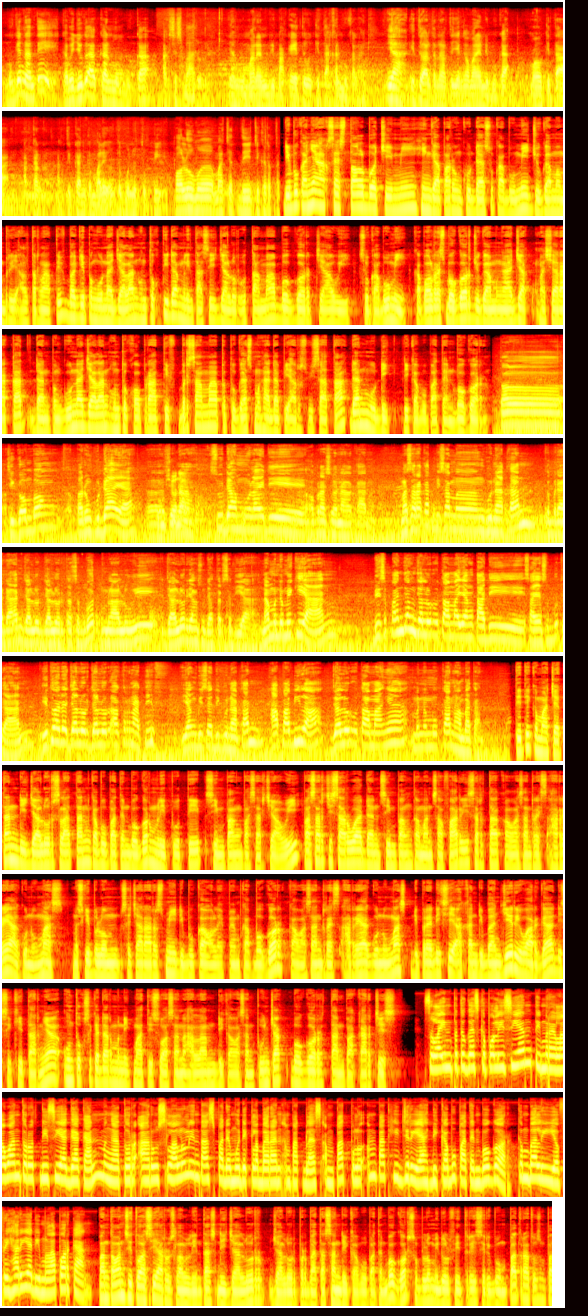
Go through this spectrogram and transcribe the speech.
Mungkin nanti kami juga akan membuka akses baru lah. Yang kemarin dipakai itu kita akan buka lagi. Ya, itu alternatif yang kemarin dibuka. Mau kita akan aktifkan kembali untuk menutupi volume macet di Cikretek. Dibukanya akses tol Bocimi hingga Parung Kuda Sukabumi juga memberi alternatif bagi pengguna jalan untuk tidak melintasi jalur utama Bogor Ciawi Sukabumi. Kapolres Bogor juga mengajak masyarakat dan pengguna jalan untuk kooperatif bersama petugas menghadapi arus wisata dan mudik di Kabupaten Bogor. Tol Cigombong Parung Kuda ya uh, sudah, sudah mulai dioperasionalkan. Masyarakat bisa menggunakan keberadaan jalur-jalur tersebut melalui jalur yang sudah tersedia. Namun demikian, di sepanjang jalur utama yang tadi saya sebutkan, itu ada jalur-jalur alternatif yang bisa digunakan apabila jalur utamanya menemukan hambatan. Titik kemacetan di jalur selatan Kabupaten Bogor meliputi Simpang Pasar Ciawi, Pasar Cisarua, dan Simpang Taman Safari, serta kawasan rest area Gunung Mas. Meski belum secara resmi dibuka oleh Pemkap Bogor, kawasan rest area Gunung Mas diprediksi akan dibanjiri warga di sekitarnya untuk sekedar menikmati suasana alam di kawasan puncak Bogor tanpa karcis. Selain petugas kepolisian, tim relawan turut disiagakan mengatur arus lalu lintas pada mudik lebaran 1444 Hijriah di Kabupaten Bogor. Kembali Yofri Haryadi melaporkan. Pantauan situasi arus lalu lintas di jalur-jalur perbatasan di Kabupaten Bogor sebelum Idul Fitri 1444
